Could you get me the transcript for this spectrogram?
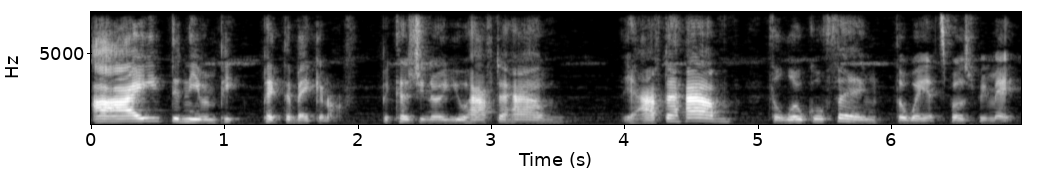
I didn't even pick, pick the bacon off because you know you have to have you have to have the local thing the way it's supposed to be made.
